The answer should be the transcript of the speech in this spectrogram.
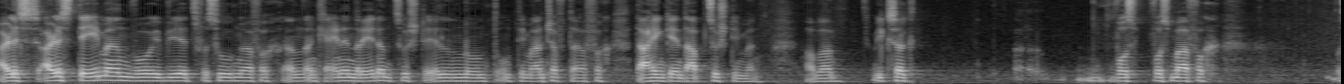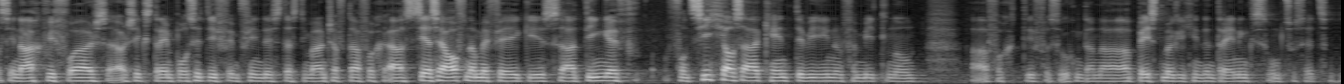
alles, alles Themen, wo wir jetzt versuchen, einfach an, an kleinen Rädern zu stellen und, und die Mannschaft einfach dahingehend abzustimmen. Aber wie gesagt, was, was man einfach was ich nach wie vor als, als extrem positiv empfinde, ist, dass die Mannschaft einfach sehr, sehr aufnahmefähig ist, Dinge von sich aus erkennt, die wir ihnen vermitteln und einfach die versuchen dann auch bestmöglich in den Trainings umzusetzen.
